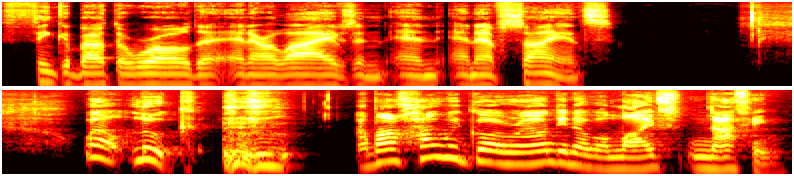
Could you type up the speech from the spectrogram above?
think about the world and our lives and and and have science? Well, look, about how we go around in our life, nothing.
